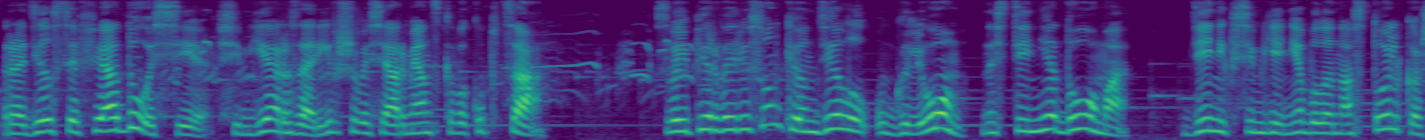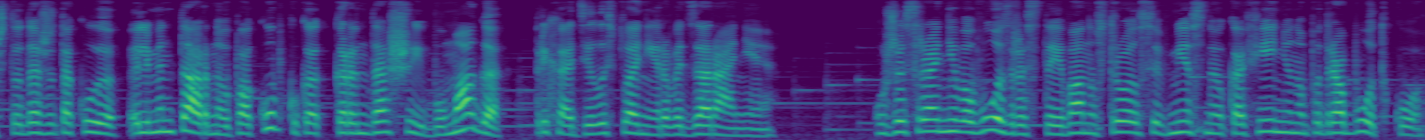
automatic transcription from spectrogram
родился в Феодосии, в семье разорившегося армянского купца. Свои первые рисунки он делал углем на стене дома. Денег в семье не было настолько, что даже такую элементарную покупку, как карандаши и бумага, приходилось планировать заранее. Уже с раннего возраста Иван устроился в местную кофейню на подработку.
